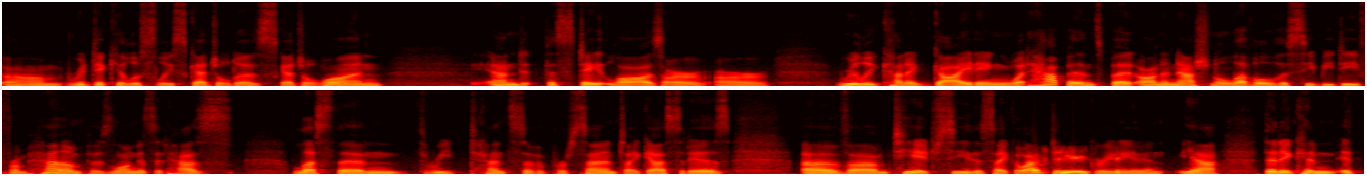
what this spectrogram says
um, ridiculously scheduled as Schedule One, and the state laws are are really kind of guiding what happens. But on a national level, the CBD from hemp, as long as it has less than three tenths of a percent, I guess it is, of um, THC, the psychoactive ingredient, yeah, then it can. It,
